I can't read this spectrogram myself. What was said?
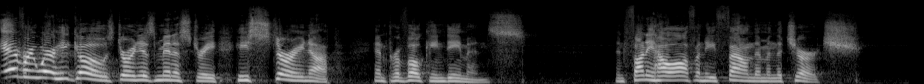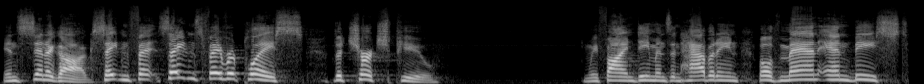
Everywhere he goes during his ministry, he's stirring up and provoking demons. And funny how often he found them in the church, in synagogues, Satan fa- Satan's favorite place, the church pew. We find demons inhabiting both man and beast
